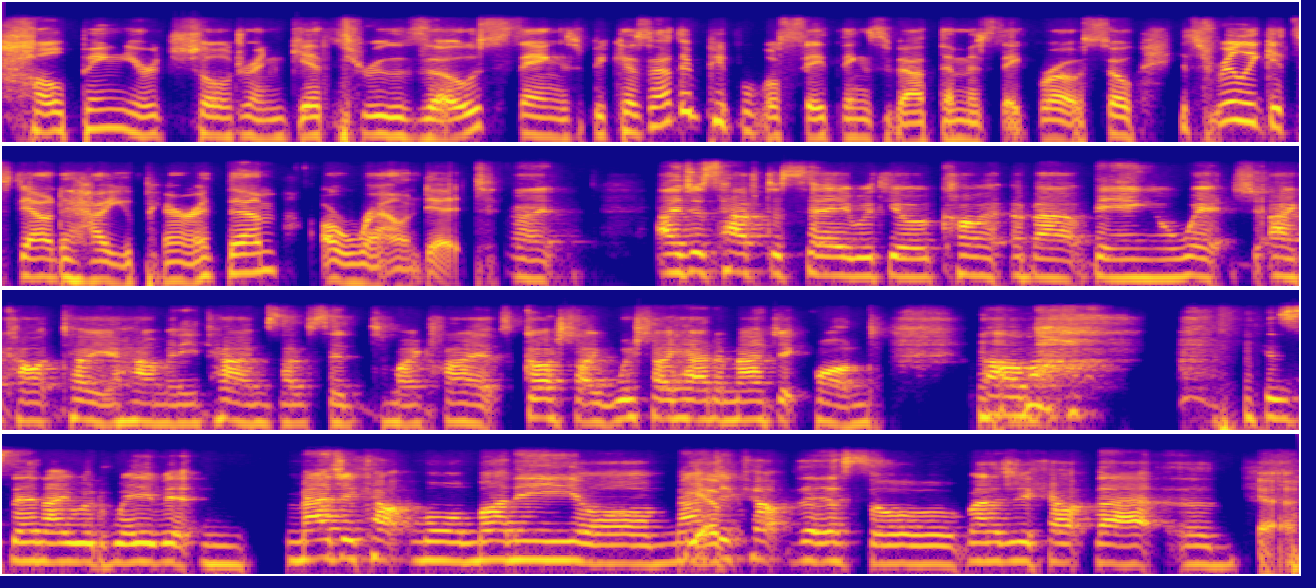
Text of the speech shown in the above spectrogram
helping your children get through those things because other people will say things about them as they grow. So it really gets down to how you parent them around it. Right. I just have to say, with your comment about being a witch, I can't tell you how many times I've said to my clients, Gosh, I wish I had a magic wand. Um, because then I would wave it and magic up more money or magic yep. up this or magic up that and yeah.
